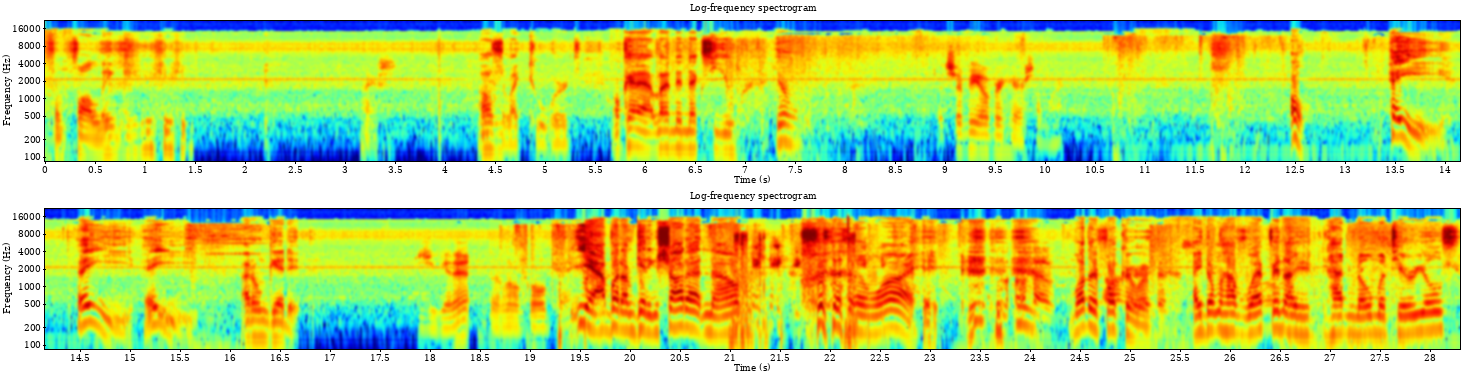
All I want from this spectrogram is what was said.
from falling. Nice. I was like two words. Okay, I landed next to you. You know. It should be over here somewhere. Oh. Hey. Hey. Hey. I don't get it. Did you get it? The little gold thing? Yeah, but I'm getting shot at now. Why? Motherfucker. I don't have weapon. I had no materials.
